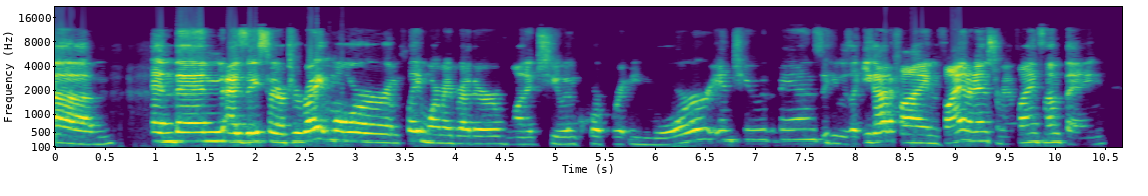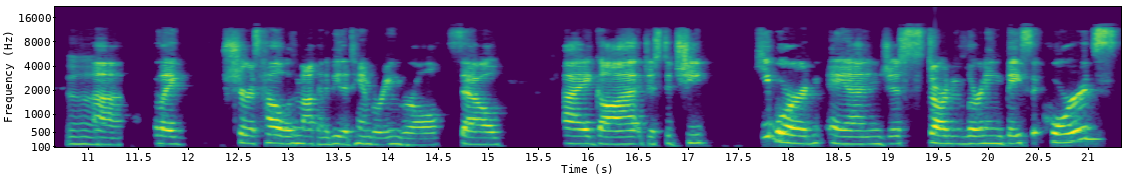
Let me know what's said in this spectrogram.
um, and then as they started to write more and play more, my brother wanted to incorporate me more into the band. So he was like, "You got to find find an instrument, find something." Uh-huh. Uh, like sure as hell was not going to be the tambourine girl. So I got just a cheap keyboard and just started learning basic chords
